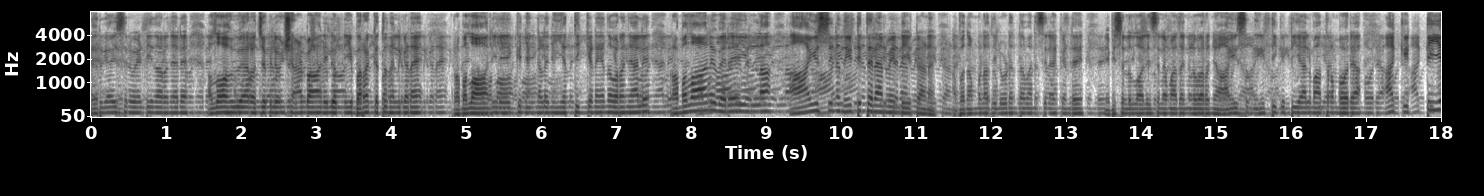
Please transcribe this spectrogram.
ദീർഘായുസിന് വേണ്ടി എന്ന് പറഞ്ഞാൽ അള്ളാഹുവെ റജബിലും ഷാബാനിലും നീ ബറക്കത്ത് നൽകണേ. റമലാനിലേക്ക് ഞങ്ങളെ നീ എത്തിക്കണേ എന്ന് പറഞ്ഞാൽ റമലാന് വരെയുള്ള ആയുസ്സിനെ നീട്ടിത്തരാൻ വേണ്ടിയിട്ടാണ്. അപ്പൊ നമ്മൾ അതിലൂടെ എന്താ മനസ്സിലാക്കുന്നത് മനസ്സിലാക്കേണ്ടത് നബി സല്ലല്ലാഹു അലൈഹി വസല്ലം തങ്ങൾ പറഞ്ഞു ആയുസ് നീട്ടി കിട്ടിയാൽ മാത്രം പോരാ. ആ കിട്ടിയ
